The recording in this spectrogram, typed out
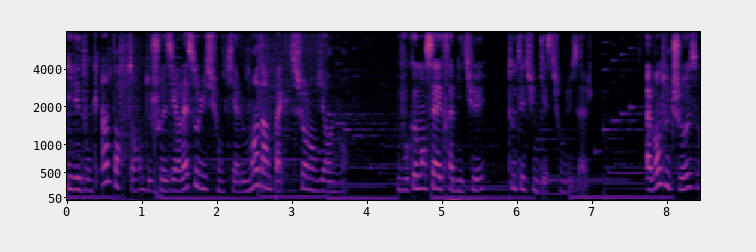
Il est donc important de choisir la solution qui a le moins d'impact sur l'environnement. Vous commencez à être habitué, tout est une question d'usage. Avant toute chose,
